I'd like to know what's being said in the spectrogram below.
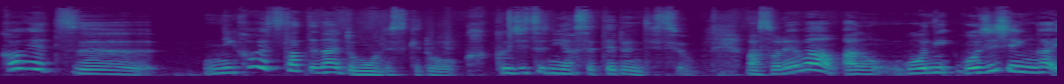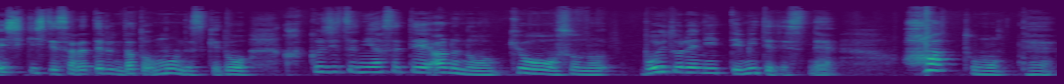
ヶ月2ヶ月経ってないと思うんですけど確実に痩せてるんですよ。まあそれはあのごにご自身が意識してされてるんだと思うんですけど確実に痩せてあるのを今日そのボイトレに行ってみてですねはっと思って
